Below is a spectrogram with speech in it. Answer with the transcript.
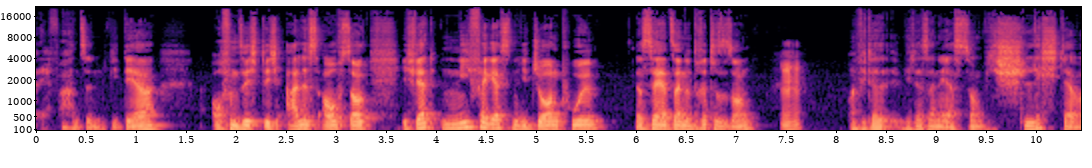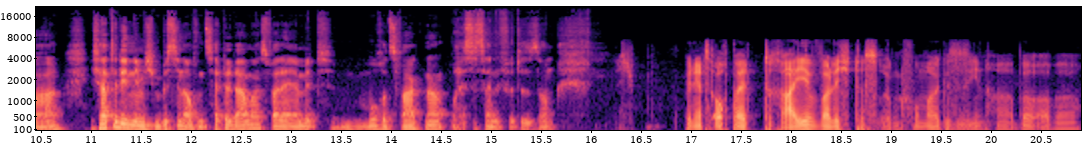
ey, Wahnsinn, wie der offensichtlich alles aufsaugt. Ich werde nie vergessen, wie Jordan Poole, das ist ja jetzt seine dritte Saison, mhm und wieder, wieder seine erste Song, wie schlecht der war. Ich hatte den nämlich ein bisschen auf dem Zettel damals, weil er ja mit Moritz Wagner, oder ist es seine vierte Saison? Ich bin jetzt auch bei drei, weil ich das irgendwo mal gesehen habe, aber.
